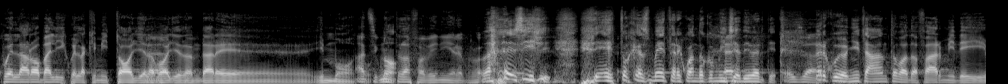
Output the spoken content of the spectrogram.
quella roba lì quella che mi toglie la Certo. voglia di andare in moto. Anzi, no. te la fa venire proprio. Sì, e tocca smettere quando cominci a divertirti. Esatto. Per cui ogni tanto vado a farmi dei-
